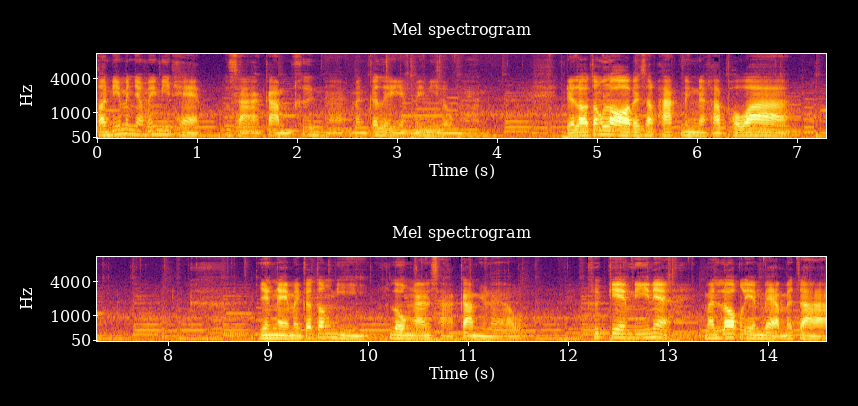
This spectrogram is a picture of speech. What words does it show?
ตอนนี้มันยังไม่มีแถบอุตสาหกรรมขึ้นนะมันก็เลยยังไม่มีโรงงาน เดี๋ยวเราต้องรอไปสักพักหนึ่งนะครับ เพราะว่า ยังไงมันก็ต้องมีโรงงานอุตสาหกรรมอยู่แล้ว คือเกมนี้เนี่ยมันลอกเลียนแบบมาจาก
